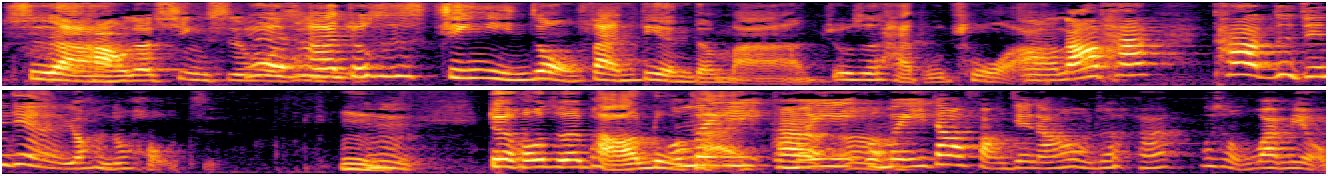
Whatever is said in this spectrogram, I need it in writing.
是啊，好的姓氏，因为他就是经营这种饭店的嘛，就是还不错啊。嗯，然后他他那间店有很多猴子，嗯。对，猴子会跑到露台。我们一我们一我们一到房间，然后我就啊，为什么外面有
